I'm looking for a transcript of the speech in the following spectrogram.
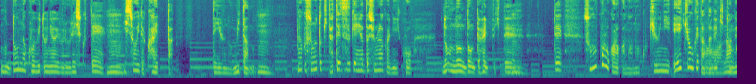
うん、もうどんな恋人に会うより嬉しくて、うん、急いで帰ったっていうのを見たの、うん、なんかその時立て続けに私の中にこうどんどんどんって入ってきて、でその頃からかななんか急に影響を受けたんだねきっとね。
